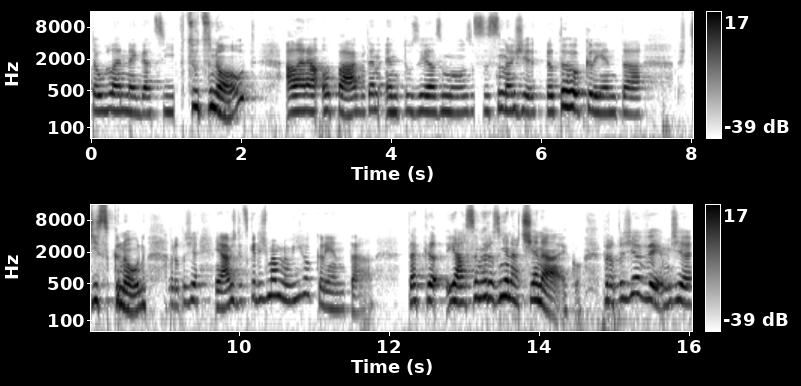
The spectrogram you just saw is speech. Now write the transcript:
touhle negací vcucnout, ale naopak ten entuziasmus se snažit do toho klienta vtisknout. Protože já vždycky, když mám novýho klienta, tak já jsem hrozně nadšená, jako, protože vím, že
